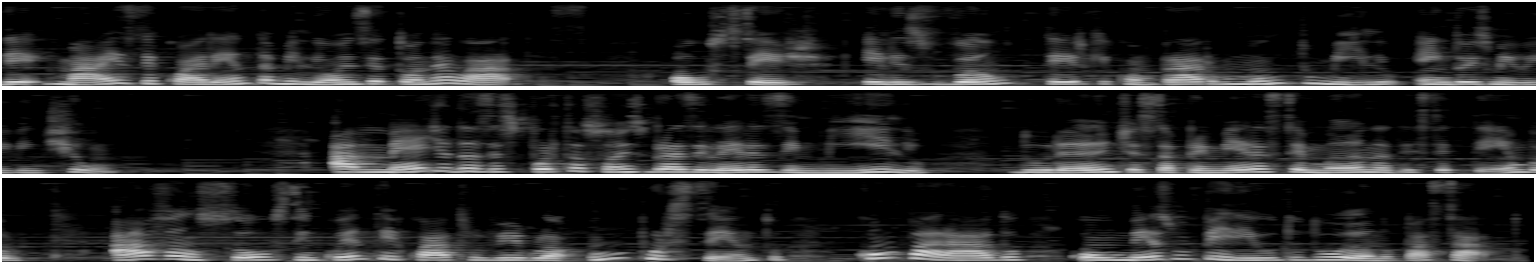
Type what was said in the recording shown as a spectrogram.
de mais de 40 milhões de toneladas. Ou seja, eles vão ter que comprar muito milho em 2021. A média das exportações brasileiras de milho durante esta primeira semana de setembro avançou 54,1% comparado com o mesmo período do ano passado.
